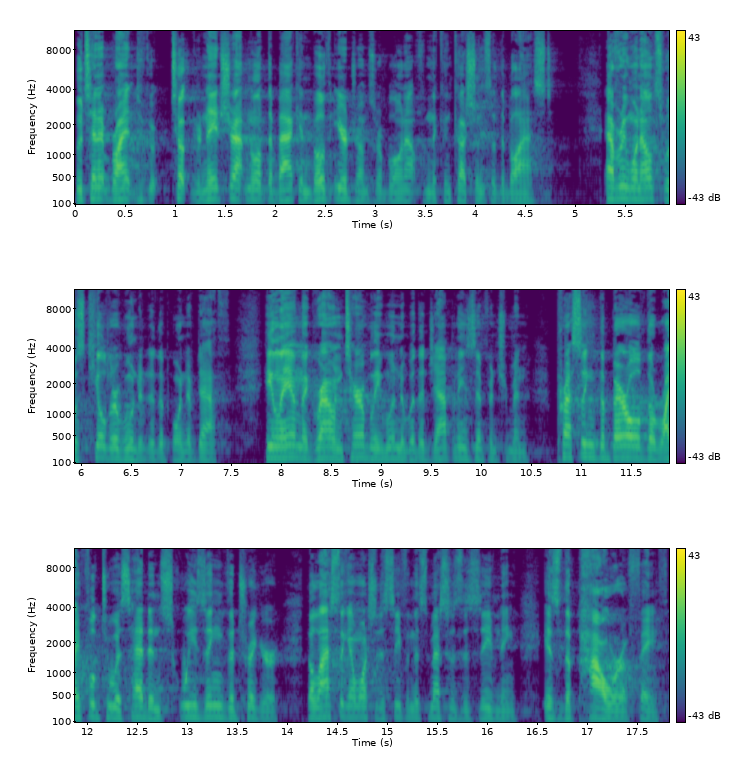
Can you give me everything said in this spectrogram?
Lieutenant Bryant took, took grenade shrapnel up the back, and both eardrums were blown out from the concussions of the blast. Everyone else was killed or wounded to the point of death. He lay on the ground, terribly wounded, with a Japanese infantryman pressing the barrel of the rifle to his head and squeezing the trigger. The last thing I want you to see from this message this evening is the power of faith.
